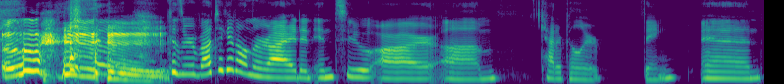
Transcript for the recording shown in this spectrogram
Because we're about to get on the ride and into our um, caterpillar thing and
